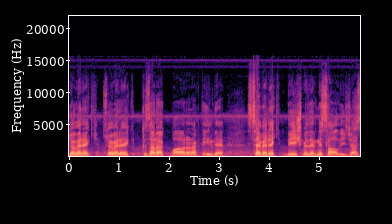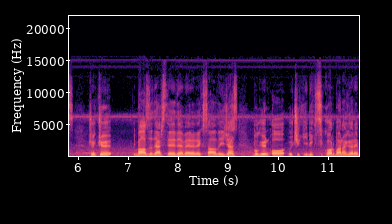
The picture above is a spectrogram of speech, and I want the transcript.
döverek, söverek, kızarak, bağırarak değil de severek değişmelerini sağlayacağız. Çünkü bazı dersleri de vererek sağlayacağız. Bugün o 3-2'lik skor bana göre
